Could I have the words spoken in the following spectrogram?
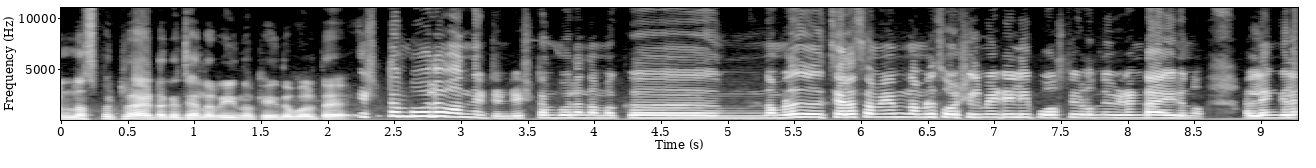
അൺഎക്സ്പെക്ടഡ് ആയിട്ടൊക്കെ ചിലരിൽ നിന്നൊക്കെ ഇതുപോലത്തെ ഇഷ്ടംപോലെ വന്നിട്ടുണ്ട്. ഇഷ്ടംപോലെ നമുക്ക് നമ്മൾ ചില സമയം നമ്മൾ സോഷ്യൽ മീഡിയയിൽ ഈ പോസ്റ്റുകളൊന്നും ഇടണ്ടായിരുന്നു. അല്ലെങ്കിൽ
